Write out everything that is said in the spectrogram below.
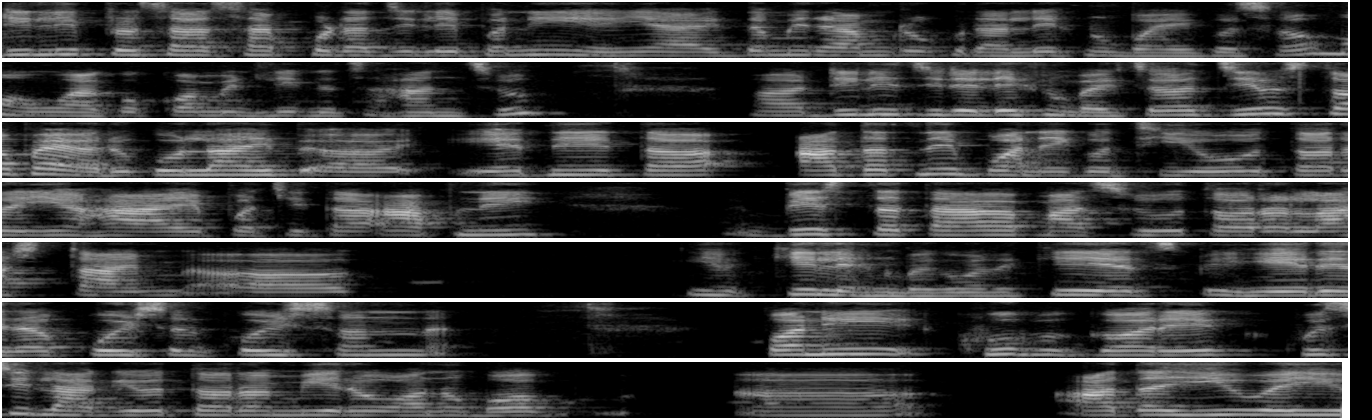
दिलीप प्रसाद सापकोटाजीले पनि यहाँ एकदमै राम्रो कुरा लेख्नु भएको छ। म उहाँको कमेन्ट लिन चाहन्छु। दिलीजीले लेख्नु भएको छ जे होस् तपाईँहरूको लाइभ हेर्ने त आदत नै बनेको थियो तर यहाँ आएपछि त आफ्नै व्यस्ततामा छु तर लास्ट टाइम के लेख्नुभएको भने के हेरेर क्वेसन क्वेसन पनि खुब गरे खुसी लाग्यो तर मेरो अनुभव आधा युए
